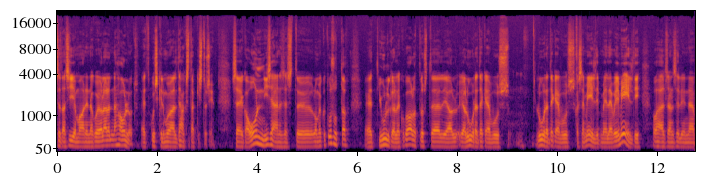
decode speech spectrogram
seda siiamaani nagu ei ole näha olnud, et kuskil mujal tehakse takistusi. seega on iseenesest loomulikult usutav, et julgeolekukaalutlustel ja, ja luuretegevus, luuretegevus, kas see meeldib meile või ei meeldi, vahel see on selline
